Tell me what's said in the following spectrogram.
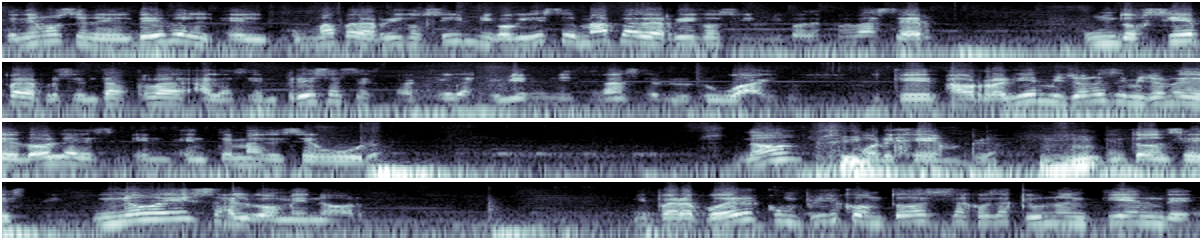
tenemos en el DEVE el- el- un mapa de riesgo sísmico, y ese mapa de riesgo sísmico después va a ser un dossier para presentarla a las empresas extranjeras que vienen a instalarse en Uruguay y que ahorrarían millones y millones de dólares en, en temas de seguro. ¿No? Sí. Por ejemplo. Entonces, no es algo menor. Y para poder cumplir con todas esas cosas que uno entiende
